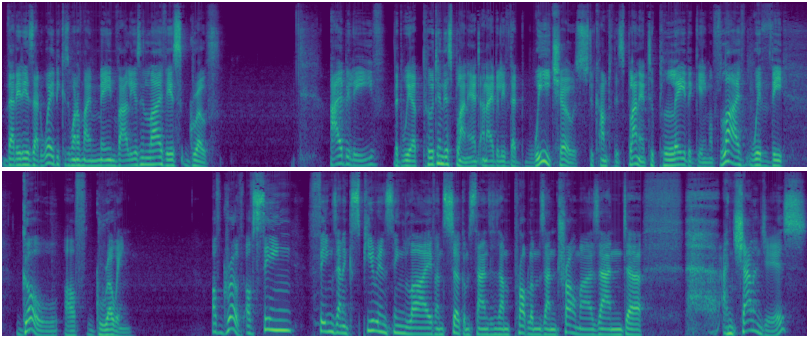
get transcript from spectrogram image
that it is that way because one of my main values in life is growth. I believe that we are put in this planet, and I believe that we chose to come to this planet to play the game of life with the goal of growing. Of growth, of seeing things and experiencing life and circumstances and problems and traumas and uh, and challenges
